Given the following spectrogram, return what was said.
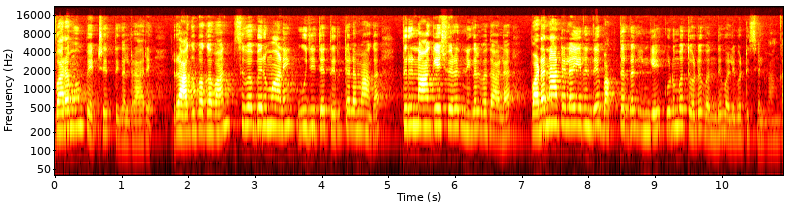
வரமும் பெற்று திகழ்கிறாரு ராகு பகவான் சிவபெருமானை பூஜித்த திருத்தலமாக திருநாகேஸ்வரர் நிகழ்வதால வடநாட்டில் இருந்து பக்தர்கள் இங்கே குடும்பத்தோடு வந்து வழிபட்டு செல்வாங்க.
